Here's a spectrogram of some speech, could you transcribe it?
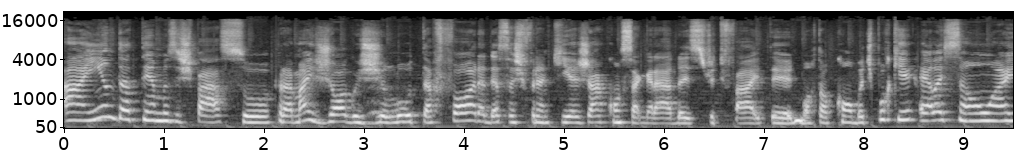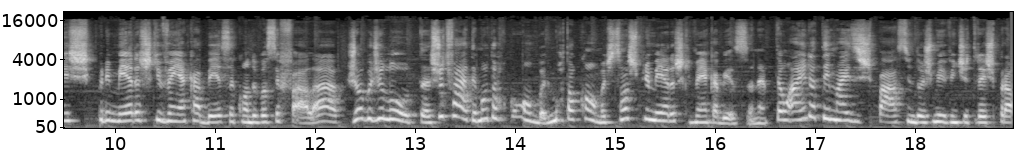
ainda temos espaço para mais jogos de luta fora dessas franquias já consagradas, Street Fighter, Mortal Kombat, porque elas são as primeiras que vêm à cabeça quando você fala, jogo de luta, Street Fighter, Mortal Kombat, Mortal Kombat, são as primeiras que vêm à cabeça, né? Então ainda tem mais espaço em 2023 para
